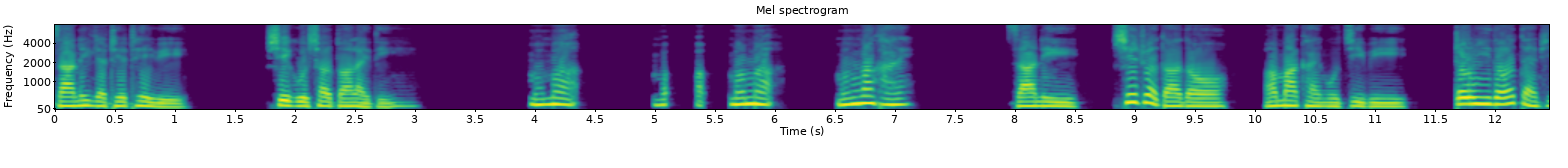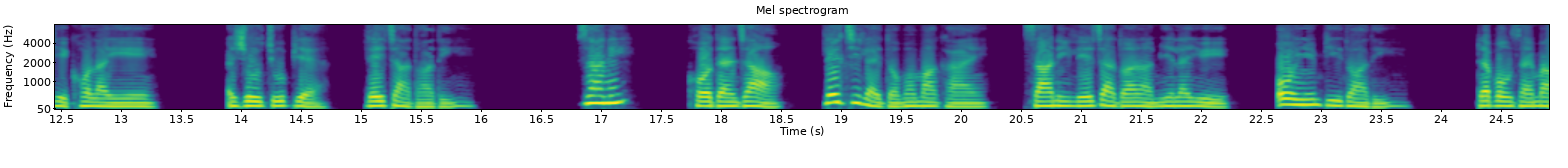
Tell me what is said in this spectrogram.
ဇာနီလက်ထဲထည့်၍ရှေ့ကိုလျှောက်သွားလိုက်သည်မမမမမမမခိုင်ဇာနီရှေ့ထွက်သွားသောမမခိုင်ကိုကြည့်ပြီးတုံရီသောတန်ဖြည့်ခေါ်လိုက်ရင်အယုတ်ကျိုးပြက်လဲကျသွားသည်ဇာနီခေါ်တန်ကြောင့်လှည့်ကြည့်လိုက်သောမမခိုင်ဇာနီလဲကျသွားတာမြင်လိုက်၍အော်ရင်ပြေးသွားသည်ဓာတ်ပုံဆိုင်မှ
